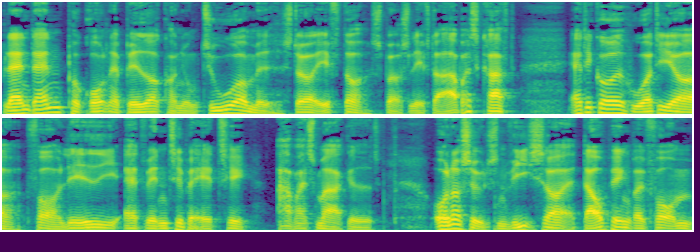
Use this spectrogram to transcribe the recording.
Blandt andet på grund af bedre konjunkturer med større efterspørgsel efter arbejdskraft, er det gået hurtigere for ledige at vende tilbage til arbejdsmarkedet. Undersøgelsen viser, at dagpengereformen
